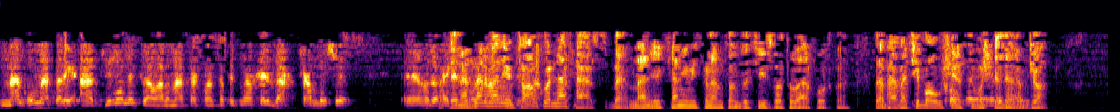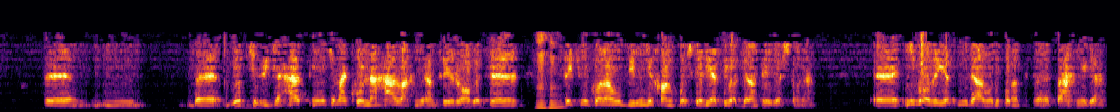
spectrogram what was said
من اون مسئله اصلی رو نمی‌تونم الان مطرح کنم فکر کنم خیلی وقت کم باشه. به نظر من امتحان کن نترس. من یک کمی می‌تونم تا دو چیز با تو برخورد کنم. و بچه باهوش هست خب، مشکل دارم جان. به یک چیزی که هست اینه که من کلا هر وقت میرم توی رابطه فکر می‌کنم اون بیرون یه خانم خوشگلی هستی باید برم پیداش کنم. این واقعیت می در مورد خودم فهمیدم.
